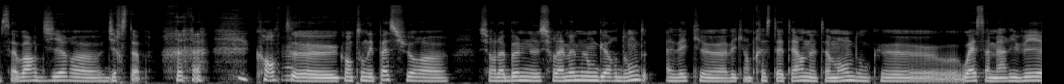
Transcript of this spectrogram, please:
savoir dire dire stop quand quand on n'est pas sur sur la bonne sur la même longueur d'onde avec avec un prestataire notamment. Donc ouais, ça m'est arrivé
